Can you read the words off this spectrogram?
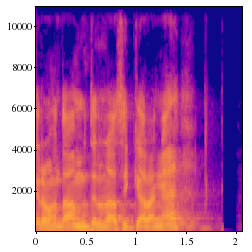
வைக்கிறவங்க தான் மிதனராசிக்காரங்க.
